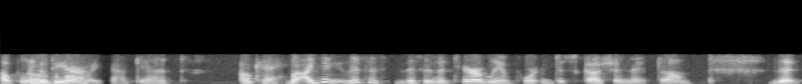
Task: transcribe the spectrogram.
Hopefully oh, he'll dear. call right back in. Okay. But I think this is this is a terribly important discussion that um that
